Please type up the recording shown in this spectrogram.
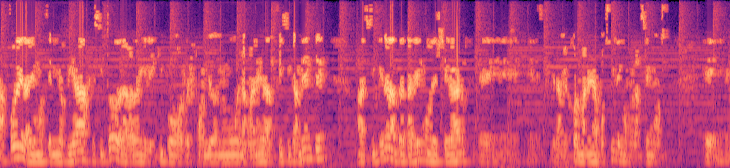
afuera, habíamos tenido viajes y todo, la verdad que el equipo respondió de muy buena manera físicamente. Así que nada, trataremos de llegar eh, eh, de la mejor manera posible como lo hacemos eh,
